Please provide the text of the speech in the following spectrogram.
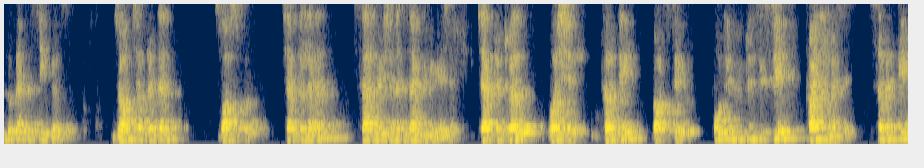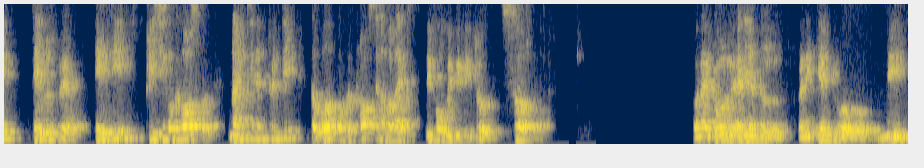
Look at the sequence. John chapter 10, gospel. Chapter 11, salvation and sanctification. Chapter 12, worship. 13, Lord's table. 14, 15, 16, final message. 17, table prayer. 18, preaching of the gospel. 19 and 20, the work of the cross in our lives before we begin to serve. When I told Eddie uncle, when he came to me,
